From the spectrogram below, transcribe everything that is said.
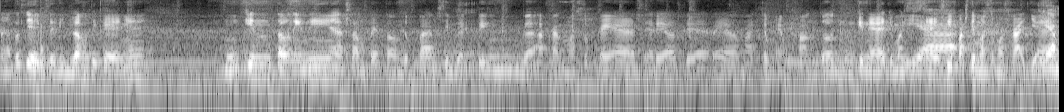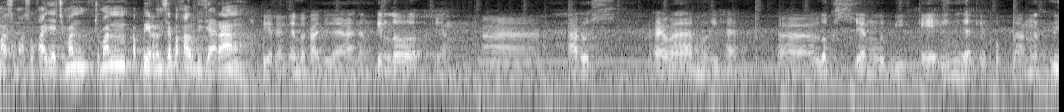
Nah terus ya bisa dibilang sih kayaknya mungkin tahun ini ya, sampai tahun depan si Blackpink nggak akan masuk kayak serial-serial macam M Countdown. Mungkin ya cuman Iya. saya sih pasti masuk-masuk aja. Iya masuk masuk aja, cuman cuman appearance-nya bakal lebih jarang. appearance-nya bakal jalan nah, mungkin lo yang uh, harus rela melihat uh, looks yang lebih kayak ini nggak K-pop banget deh.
